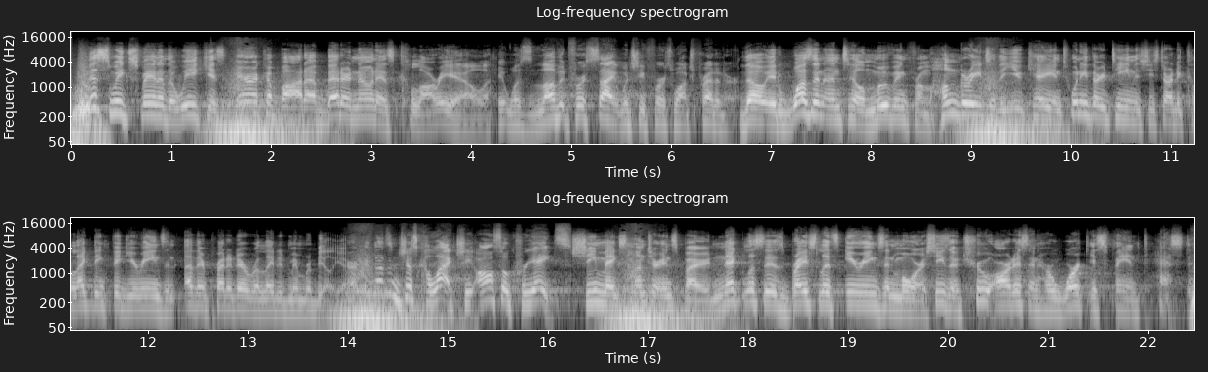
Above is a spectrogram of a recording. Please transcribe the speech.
This week's fan of the week is Erica Bada, better known as Clariel. It was love at first sight when she first watched Predator. Though it wasn't until moving from Hungary to the UK in 2013 that she started collecting figurines and other Predator-related memorabilia. Erica doesn't just collect, she also creates. She makes hunter-inspired necklaces, bracelets, earrings, and more. She's a true artist and her work is fantastic.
